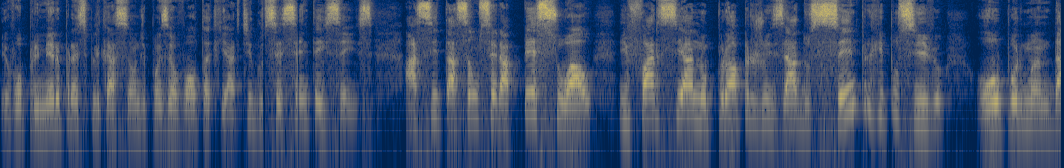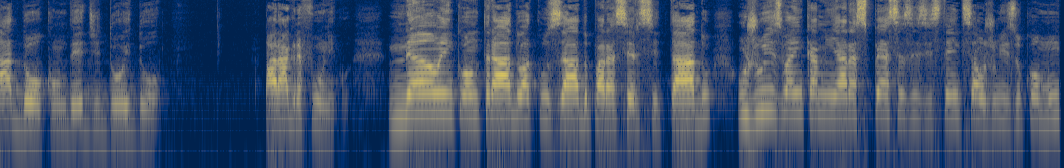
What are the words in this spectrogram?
eu vou primeiro para a explicação, depois eu volto aqui. Artigo 66. A citação será pessoal e far-se-á no próprio juizado sempre que possível, ou por mandado com D de doido. Parágrafo único. Não encontrado acusado para ser citado, o juiz vai encaminhar as peças existentes ao juízo comum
